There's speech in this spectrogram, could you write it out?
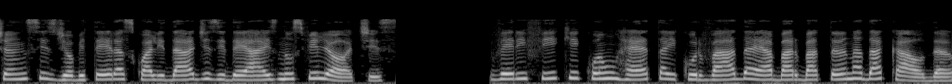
chances de obter as qualidades ideais nos filhotes. Verifique quão reta e curvada é a barbatana da cauda.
